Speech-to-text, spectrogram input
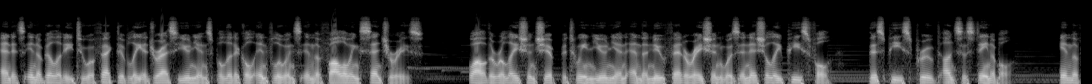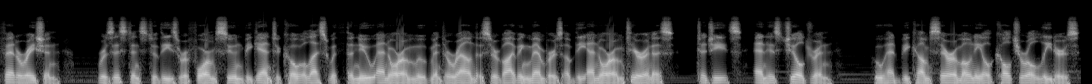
and its inability to effectively address Union's political influence in the following centuries. While the relationship between Union and the new Federation was initially peaceful, this peace proved unsustainable. In the Federation, resistance to these reforms soon began to coalesce with the new Anorum movement around the surviving members of the Anorum Tyrannus, Tajits, and his children, who had become ceremonial cultural leaders,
